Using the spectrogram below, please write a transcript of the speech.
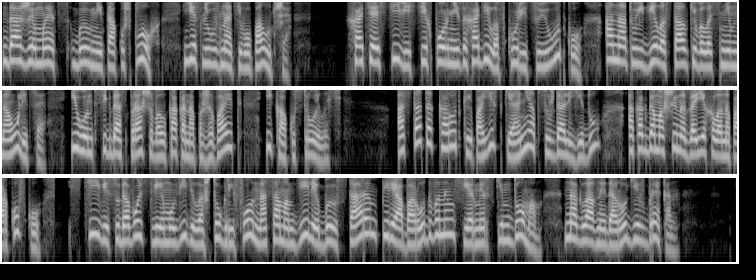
Даже Мэтс был не так уж плох, если узнать его получше. Хотя Стиви с тех пор не заходила в курицу и утку, она то и дело сталкивалась с ним на улице, и он всегда спрашивал, как она поживает и как устроилась. Остаток короткой поездки они обсуждали еду, а когда машина заехала на парковку, Стиви с удовольствием увидела, что Грифон на самом деле был старым переоборудованным фермерским домом на главной дороге в Брэкон.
